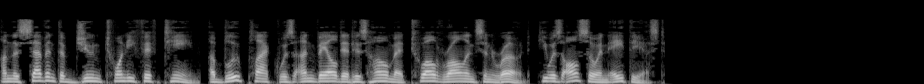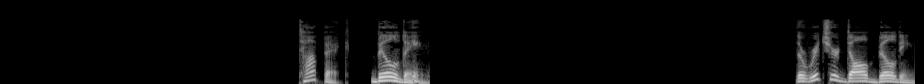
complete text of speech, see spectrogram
On the 7th of June 2015, a blue plaque was unveiled at his home at 12 Rawlinson Road. He was also an atheist. Topic: Building The Richard Doll Building,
